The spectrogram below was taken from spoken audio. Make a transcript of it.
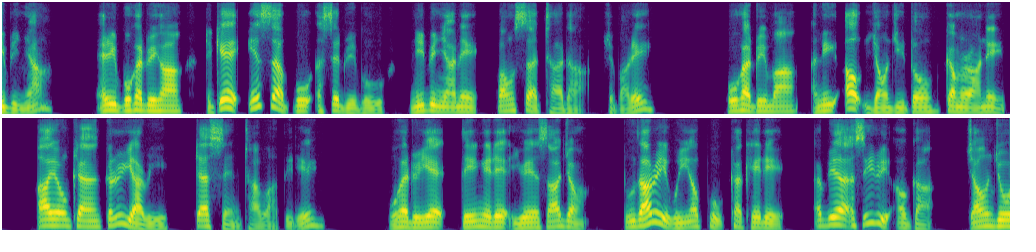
ဤပညာအဲ့ဒီပိုးဟတ်တွေဟာတကယ်အင်းဆက်ပိုးအစစ်တွေကိုဤပညာနဲ့ပေါင်းစပ်ထားတာဖြစ်ပါတယ်။ ဘိုးဟတ်တွေမှာအနီအောက်ရောင်ကြည်သုံးကင်မရာနဲ့အာယုံခံကရိယာတွေတက်ဆင်ထားပါသေးတယ်။ဘိုးဟတ်တွေရဲ့သေးငယ်တဲ့အရွယ်အစားကြောင့်လူသားတွေဝင်ရောက်ဖို့ခက်ခဲတဲ့အပြက်အစည်းတွေအောက်ကကြောင်ကြို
